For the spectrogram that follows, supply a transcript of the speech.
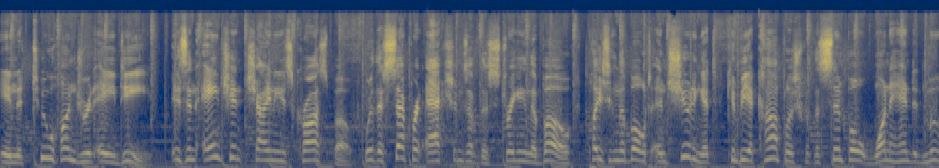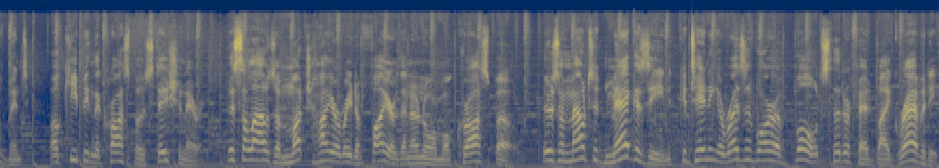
in 200 AD, is an ancient Chinese crossbow, where the separate actions of the stringing the bow, placing the bolt, and shooting it can be accomplished with a simple one-handed movement while keeping the crossbow stationary. This allows a much higher rate of fire than a normal crossbow. There's a mounted magazine containing a reservoir of bolts that are fed by gravity,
